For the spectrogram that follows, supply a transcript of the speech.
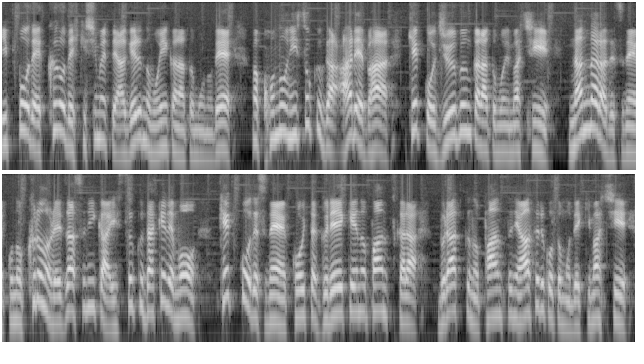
一方で黒で引き締めてあげるのもいいかなと思うので、まあ、この2足があれば結構十分かなと思いますし、なんならですね、この黒のレザースニーカー1足だけでも結構ですね、こういったグレー系のパンツからブラックのパンツに合わせることもできますし、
